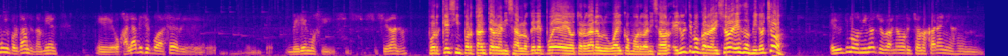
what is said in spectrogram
muy importante también eh, ojalá que se pueda hacer eh, veremos si, se da no ¿Por qué es importante organizarlo? ¿Qué le puede otorgar a Uruguay como organizador? ¿El último que organizó es 2008? El último 2008 ganó Richard Mascarañas en,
